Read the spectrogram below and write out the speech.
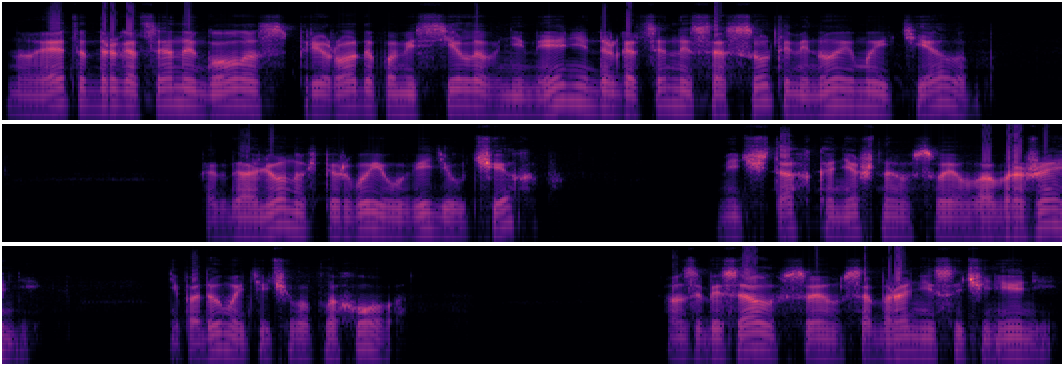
Но этот драгоценный голос природа поместила в не менее драгоценный сосуд, именуемый телом. Когда Алену впервые увидел Чехов, в мечтах, конечно, в своем воображении, не подумайте чего плохого, он записал в своем собрании сочинений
